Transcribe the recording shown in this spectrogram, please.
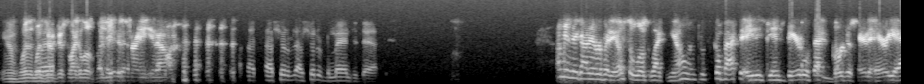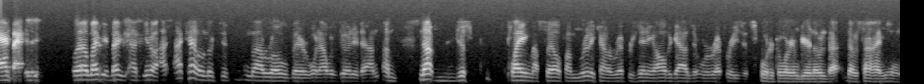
You know, was, was well, there just like a little budget yeah, constraint? You know, I should have I should have demanded that. I mean, they got everybody else to look like you know. Let's go back to '80s James Beard with that gorgeous hair to hair you had back in the well, maybe, maybe you know, I, I kind of looked at my role there when I was doing it. I'm, I'm not just playing myself. I'm really kind of representing all the guys that were referees at Sportatorium during those those times, and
